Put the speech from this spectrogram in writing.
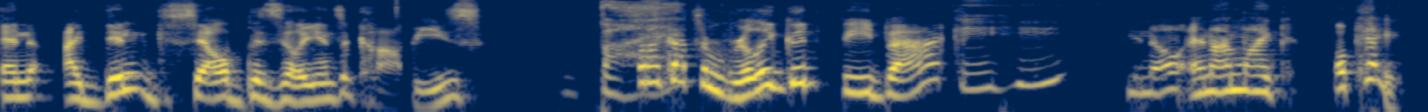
and I didn't sell bazillions of copies, but I got some really good feedback, Mhm. you know, and I'm like, okay,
